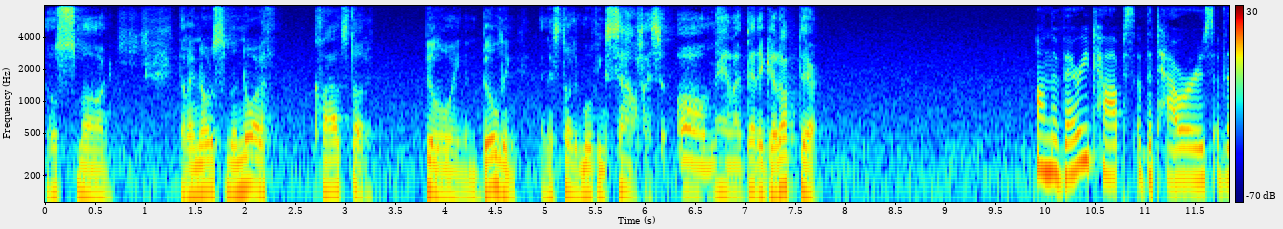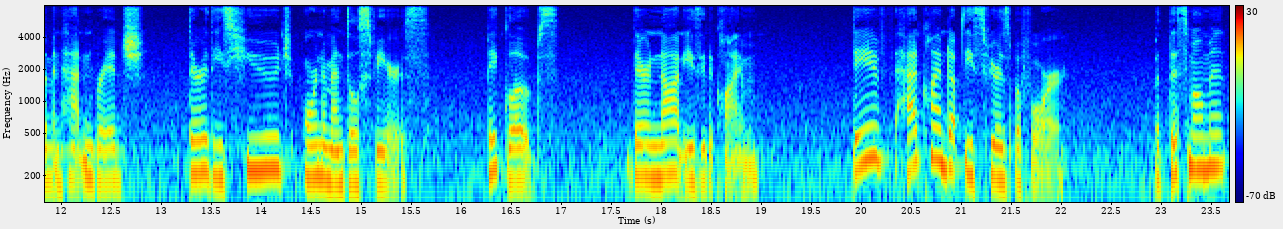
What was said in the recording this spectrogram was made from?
no smog. Then I noticed from the north, clouds started billowing and building, and they started moving south. I said, oh, man, I better get up there. On the very tops of the towers of the Manhattan Bridge, there are these huge ornamental spheres, big globes. They're not easy to climb. Dave had climbed up these spheres before, but this moment,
